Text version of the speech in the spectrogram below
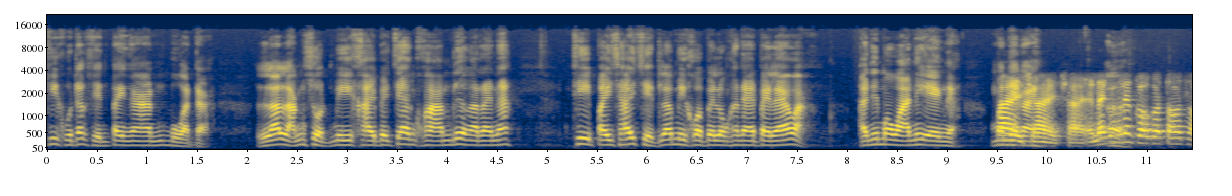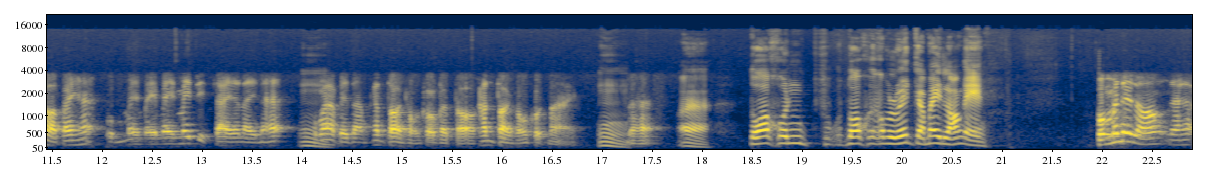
ที่คุณทักษิณไปงานบวชอะ แล้วหลังสุดมีใครไปแจ้งความเรื่องอะไรนะ ที่ไปใช้สิทธิ์แล้วมีคนไปลงคะแนนไปแล้วอะ อันนี้เมื่อวานนี้เองเนี่ย มันใช่ยังไง ใช่ใช่อันนั้นก็เออเรื่องกกตสอบไปฮะ ผมไม่ไม่ไม่ไม่ติดใจอะไรนะฮะอืม ว่าไปตามขั้นตอนของกกตขั้นตอนของกฎหมายอืมนะฮะ อ่าตัวคุณตัวคุณกำลังวิทย์จะไม่ร้องเอง ผมไม่ได้ร้องนะฮะ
